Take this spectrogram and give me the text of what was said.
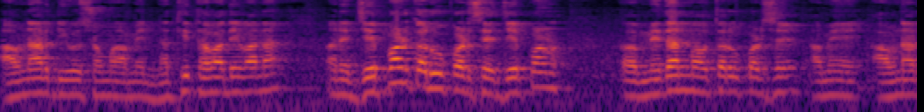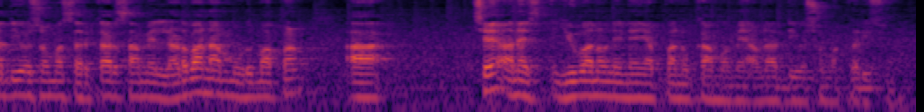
આવનાર દિવસોમાં અમે નથી થવા દેવાના અને જે પણ કરવું પડશે, જે પણ મેદાનમાં ઉતરવું પડશે, અમે આવનાર દિવસોમાં સરકાર સામે લડવાના મૂડમાં પણ આ છે અને યુવાનોને ન્યાય આપવાનું કામ અમે આવનાર દિવસોમાં કરીશું.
